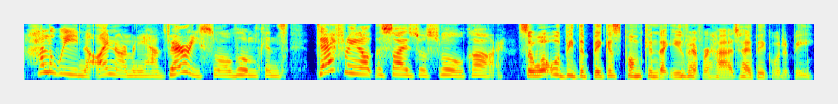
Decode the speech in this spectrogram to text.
Halloween, I normally have very small pumpkins. Definitely not the size of a small car. So, what would be the biggest pumpkin that you've ever had? How big would it be?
